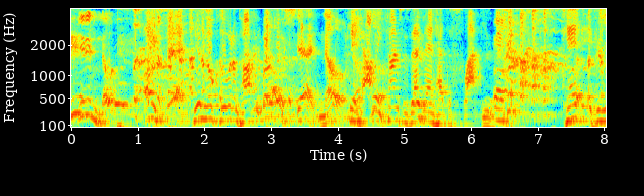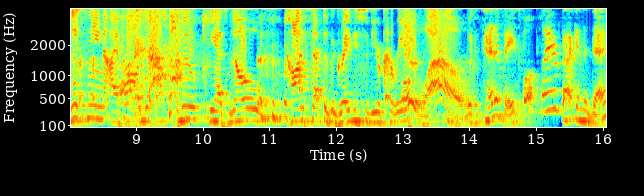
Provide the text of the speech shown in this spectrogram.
You didn't know this? oh shit! You have no clue what I'm talking about. Oh shit! No. Okay, no how clue. many times has that man had to slap you? Ted, if you're listening, I apologize, Luke. He has no concept of the greatness of your career. Oh wow! Was Ted a baseball player back in the day?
